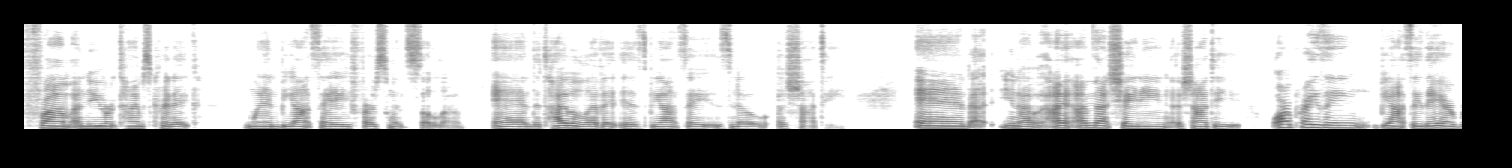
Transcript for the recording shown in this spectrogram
from a New York Times critic when Beyonce first went solo. And the title of it is Beyonce is No Ashanti. And, uh, you know, I, I'm not shading Ashanti or praising Beyonce. They are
